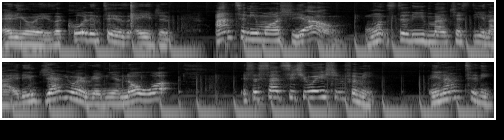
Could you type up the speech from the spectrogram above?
Anyways, according to his agent, Anthony Martial wants to leave Manchester United in January, and you know what? It's a sad situation for me. In Anthony,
